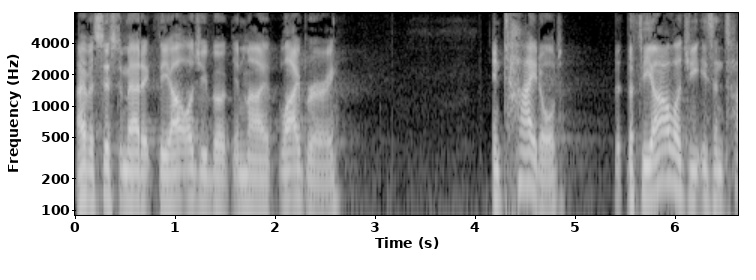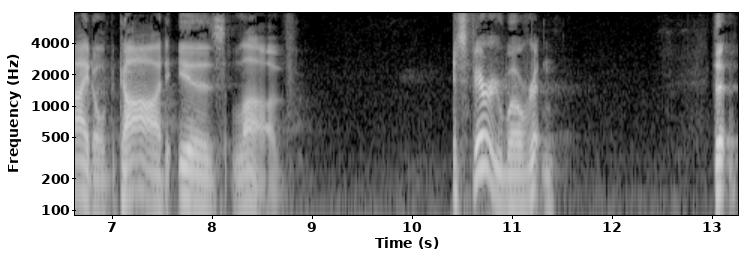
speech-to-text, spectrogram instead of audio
I have a systematic theology book in my library entitled, the theology is entitled, God is Love. It's very well written. The,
